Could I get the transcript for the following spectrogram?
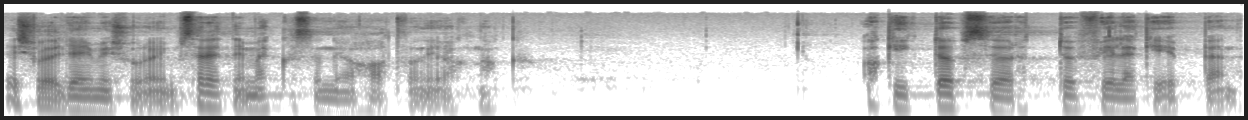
És hölgyeim és uraim, szeretném megköszönni a hatvaniaknak, akik többször, többféleképpen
